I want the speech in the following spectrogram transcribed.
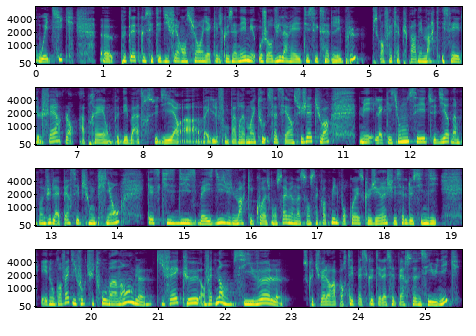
ou éthique. Euh, peut-être que c'était différenciant il y a quelques années, mais aujourd'hui la réalité c'est que ça ne l'est plus, puisqu'en fait la plupart des marques essayent de le faire. Alors après on peut débattre, se dire ah bah ils le font pas vraiment et tout, ça c'est un sujet, tu vois. Mais la question c'est de se dire d'un point de vue de la perception client, qu'est-ce qu'ils se disent? Bah ils se disent une marque éco-responsable, il y en a 150 000, pourquoi est-ce que j'irai chez celle de Cindy? Et donc en fait il faut que tu trouves un angle qui fait que en fait non, s'ils veulent ce que tu vas leur apporter parce que tu es la seule personne, c'est unique.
